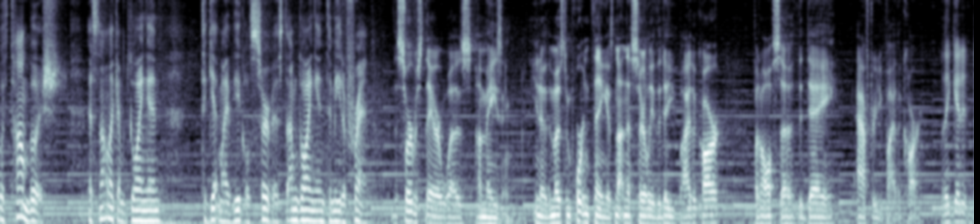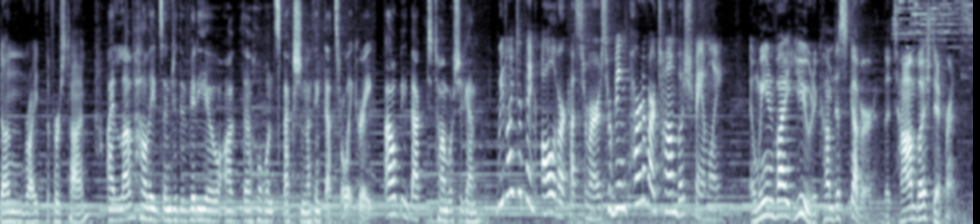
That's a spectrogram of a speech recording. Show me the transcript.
With Tom Bush, it's not like I'm going in to get my vehicle serviced. I'm going in to meet a friend. The service there was amazing. You know, the most important thing is not necessarily the day you buy the car, but also the day after you buy the car. They get it done right the first time. I love how they'd send you the video of the whole inspection. I think that's really great. I'll be back to Tom Bush again. We'd like to thank all of our customers for being part of our Tom Bush family. And we invite you to come discover the Tom Bush difference.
